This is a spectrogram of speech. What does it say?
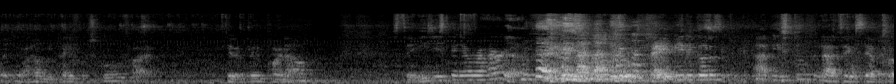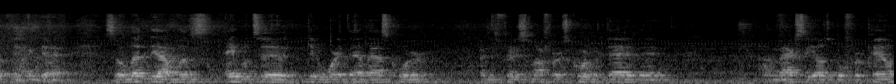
what, you gonna help me pay for school if I get a three oh? It's the easiest thing I ever heard of. Pay me to go to, I'd be stupid not to accept something like that. So luckily I was able to get awarded that last quarter. I just finished my first quarter with that and then I'm actually eligible for Pell,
